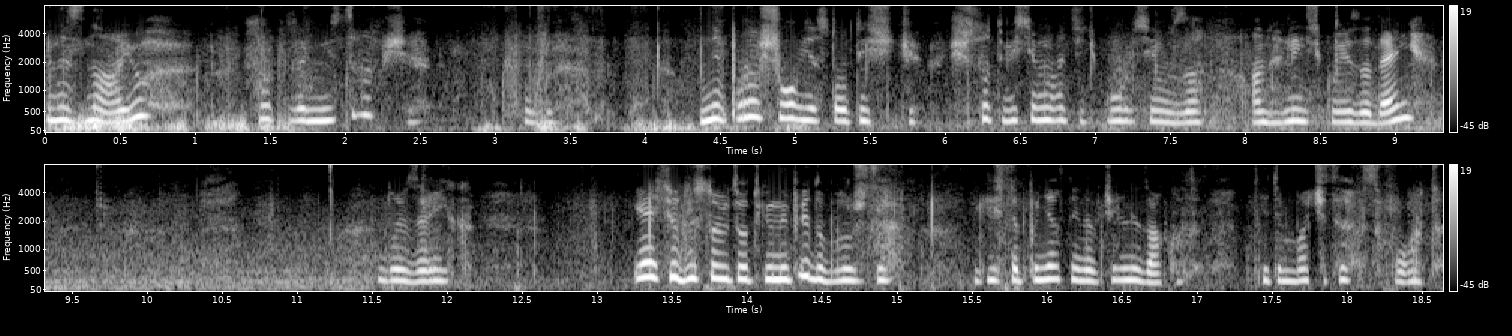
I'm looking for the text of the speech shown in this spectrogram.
не знаю, що це за місце взагалі. Не пройшов я 100 тисяч 618 курсів з англійської за день. Тобто за рік. Я сюди 100% не піду, що це якийсь непонятний навчальний заклад. І тим бачите спорт,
